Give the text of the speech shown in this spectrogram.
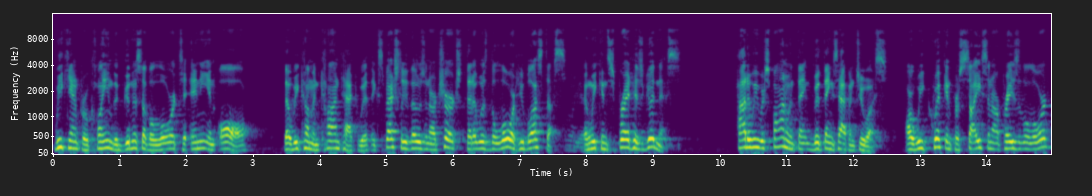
We can proclaim the goodness of the Lord to any and all that we come in contact with, especially those in our church, that it was the Lord who blessed us, oh, and we can spread His goodness. How do we respond when th- good things happen to us? Are we quick and precise in our praise of the Lord?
